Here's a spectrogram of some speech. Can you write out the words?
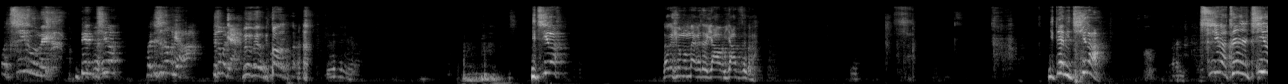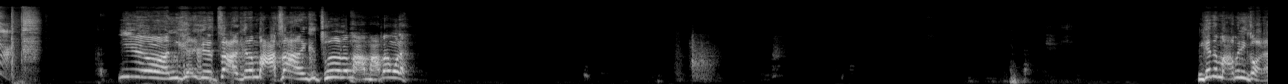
我气都没，你别踢了，我踢了不了，别动脸，没有没有，你放。你踢了，来给兄弟卖个鸭鸭子的。你看你踢了，踢了，真是踢了。呀，你看你给他炸，给他马炸，你给所有的马马搬过来。你看这马被你搞的，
